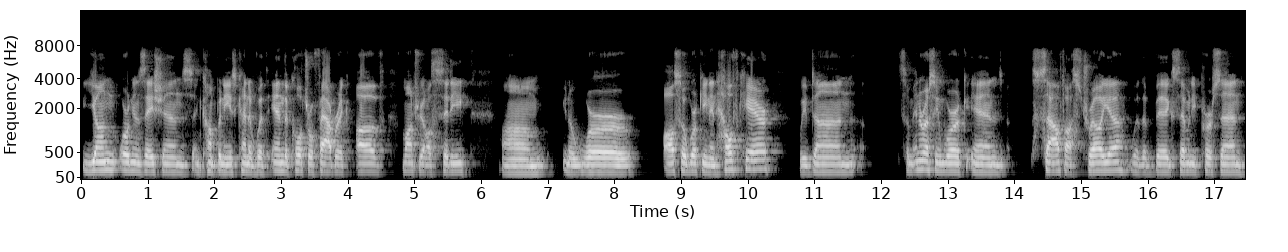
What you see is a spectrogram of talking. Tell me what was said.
young organizations and companies kind of within the cultural fabric of Montreal City. Um, you know, we're also working in healthcare. We've done some interesting work in South Australia with a big 70 person,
